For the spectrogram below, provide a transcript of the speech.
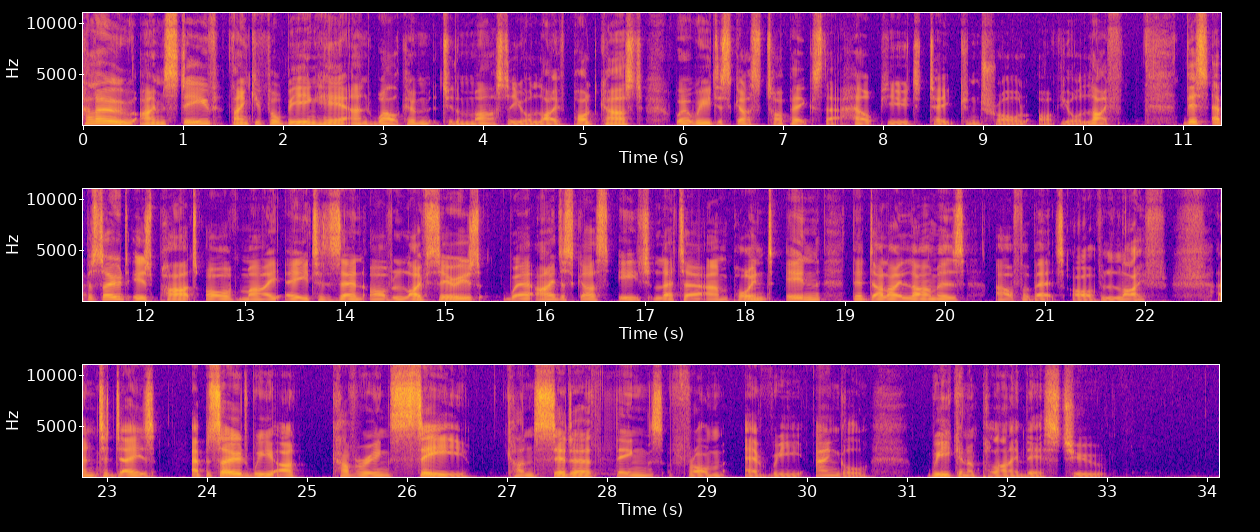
Hello, I'm Steve. Thank you for being here and welcome to the Master Your Life podcast, where we discuss topics that help you to take control of your life. This episode is part of my A to Zen of Life series, where I discuss each letter and point in the Dalai Lama's alphabet of life. And today's episode, we are covering C. Consider things from every angle. We can apply this to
